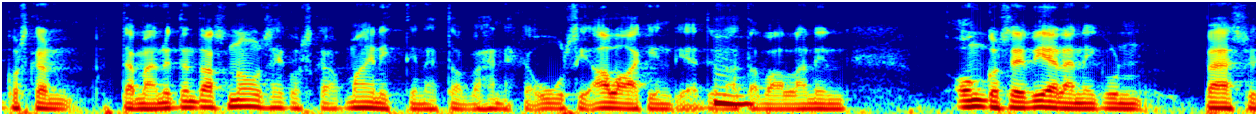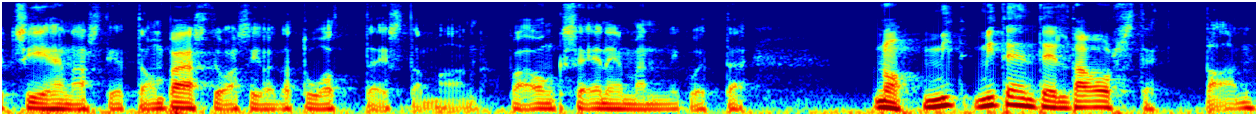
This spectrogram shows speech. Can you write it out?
koska tämä nyt taas nousee, koska mainittiin, että on vähän ehkä uusi alakin tietyllä Mm. mm. tavalla, niin onko se vielä niin kuin päässyt siihen asti, että on päästy asioita tuotteistamaan? Vai onko se enemmän, niin kuin, että no, mit, miten teiltä ostetaan?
